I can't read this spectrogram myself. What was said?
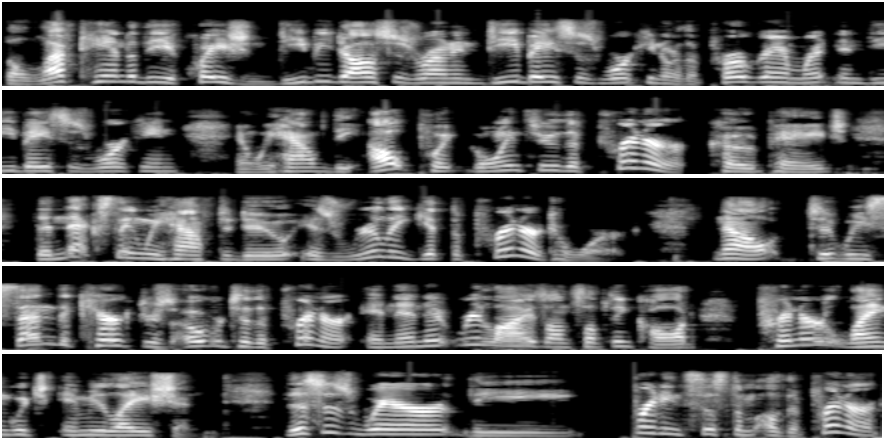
the left hand of the equation, dbDOS is running, dBASE is working, or the program written in dBASE is working, and we have the output going through the printer code page, the next thing we have to do is really get the printer to work. Now, to, we send the characters over to the printer, and then it relies on something called printer language emulation. This is where the operating system of the printer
